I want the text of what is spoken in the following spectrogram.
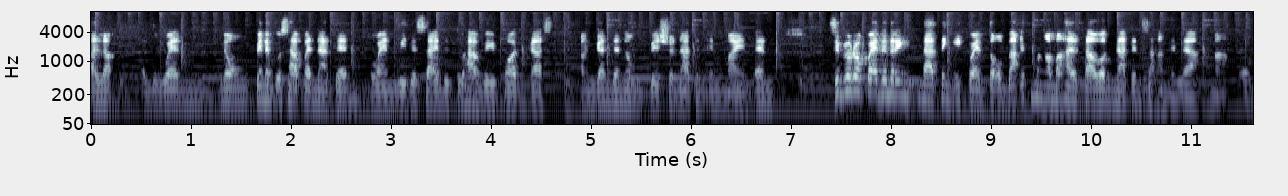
alam, when, nung pinag-usapan natin, when we decided to have a podcast, ang ganda nung vision natin in mind. And siguro pwede na rin nating ikwento kung bakit mga mahal tawag natin sa kanila, Mako.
